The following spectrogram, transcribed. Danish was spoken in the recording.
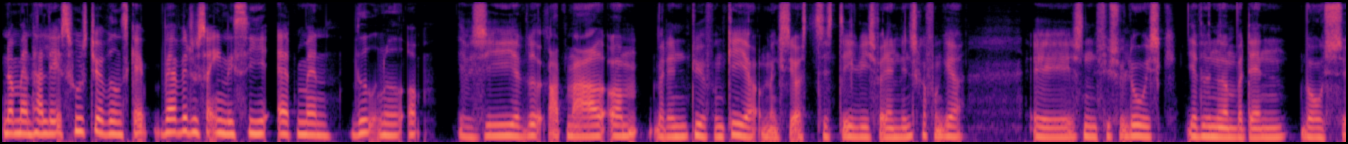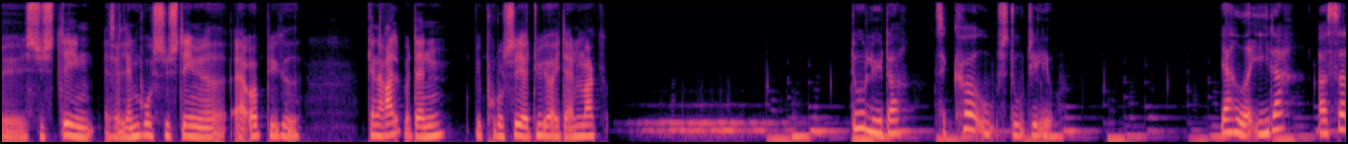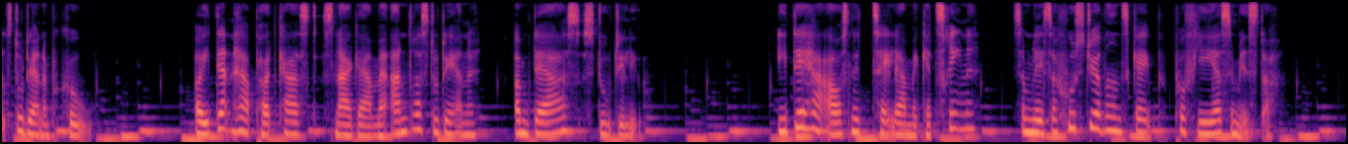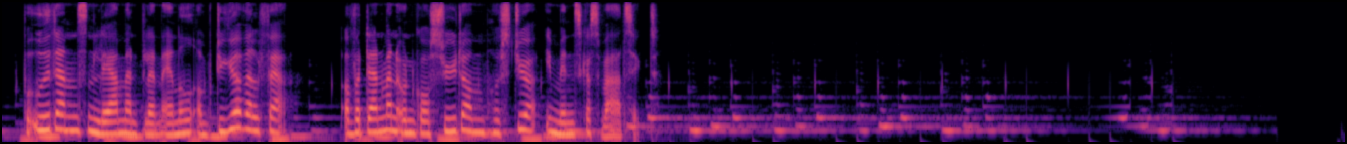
Når man har læst husdyrvidenskab, hvad vil du så egentlig sige, at man ved noget om? Jeg vil sige, at jeg ved ret meget om, hvordan dyr fungerer, og man kan sige også til delvis, hvordan mennesker fungerer øh, sådan fysiologisk. Jeg ved noget om, hvordan vores øh, system, altså landbrugssystemet, er opbygget. Generelt, hvordan vi producerer dyr i Danmark. Du lytter til KU Studieliv. Jeg hedder Ida og er selv studerende på KU. Og i den her podcast snakker jeg med andre studerende om deres studieliv. I det her afsnit taler jeg med Katrine, som læser husdyrvidenskab på 4. semester. På uddannelsen lærer man blandt andet om dyrevelfærd og hvordan man undgår sygdomme hos dyr i menneskers varetægt.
